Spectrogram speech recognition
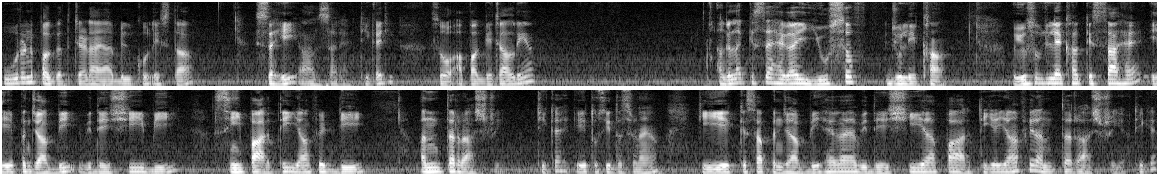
Puran Bhagat ਜਿਹੜਾ ਆ ਬਿਲਕੁਲ ਇਸ ਦਾ ਸਹੀ ਆਨਸਰ ਹੈ ਠੀਕ ਹੈ ਜੀ? ਸੋ ਆਪਾਂ ਅੱਗੇ ਚੱਲਦੇ ਹਾਂ। ਅਗਲਾ ਕਿੱਸਾ ਹੈਗਾ ਯੂਸਫ ਜੁਲੇਖਾ। ਯੂਸਫ ਜੁਲੇਖਾ ਕਿੱਸਾ ਹੈ? ਏ ਪੰਜਾਬੀ ਵਿਦੇਸ਼ੀ ਬੀ ਸੀ ਭਾਰਤੀ ਜਾਂ ਫਿਰ ਡੀ ਅੰਤਰਰਾਸ਼ਟਰੀ। ਠੀਕ ਹੈ? ਇਹ ਤੁਸੀਂ ਦੱਸਣਾ ਆ ਕਿ ਇਹ ਕਿੱਸਾ ਪੰਜਾਬੀ ਹੈਗਾ ਆ ਵਿਦੇਸ਼ੀ ਆ, ਭਾਰਤੀ ਆ ਜਾਂ ਫਿਰ ਅੰਤਰਰਾਸ਼ਟਰੀ ਆ, ਠੀਕ ਹੈ?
